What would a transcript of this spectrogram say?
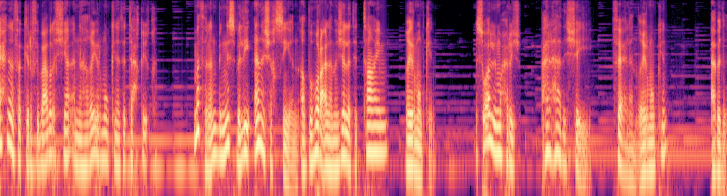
إحنا نفكر في بعض الأشياء أنها غير ممكنة التحقيق. مثلا بالنسبة لي أنا شخصيا الظهور على مجلة التايم غير ممكن. السؤال المحرج هل هذا الشيء فعلا غير ممكن؟ أبدا.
